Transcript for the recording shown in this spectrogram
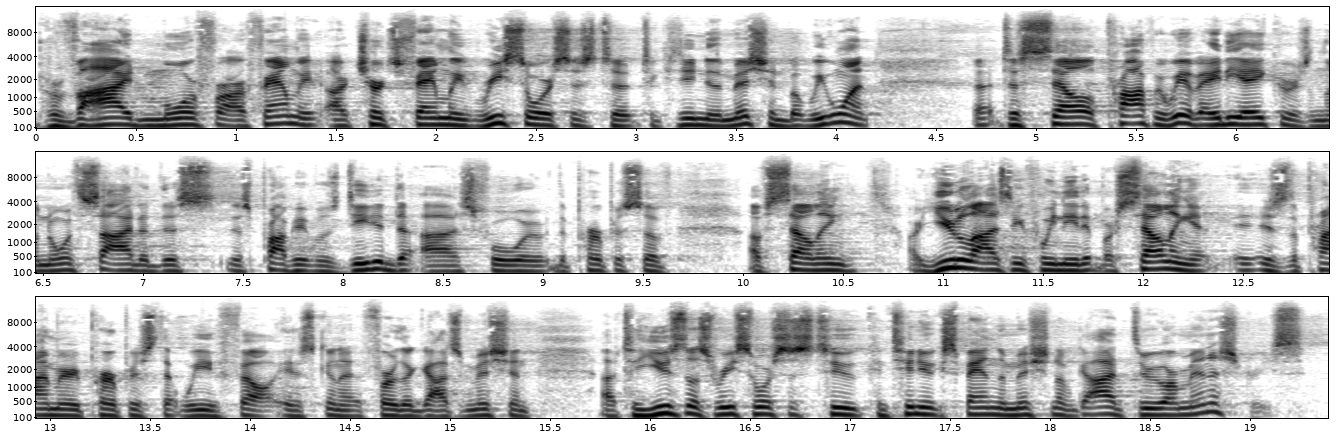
provide more for our family, our church family resources to, to continue the mission, but we want uh, to sell property. We have 80 acres on the north side of this, this property. It was deeded to us for the purpose of, of selling or utilizing if we need it, but selling it is the primary purpose that we felt is going to further God's mission uh, to use those resources to continue to expand the mission of God through our ministries.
